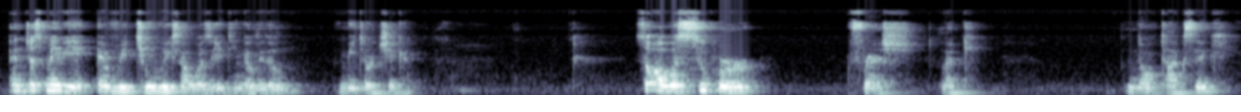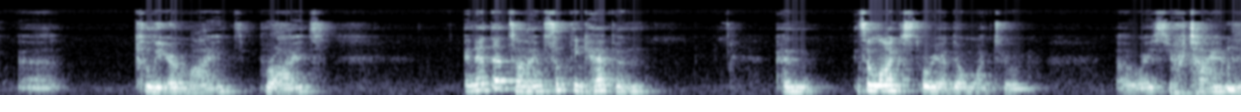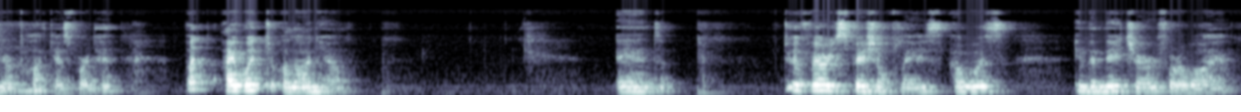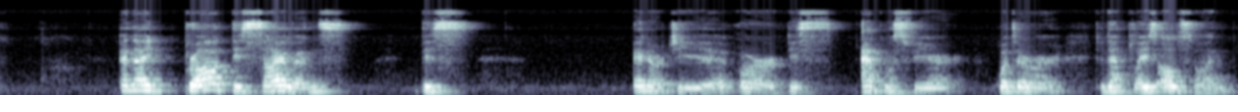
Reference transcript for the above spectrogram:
And just maybe every two weeks I was eating a little meat or chicken. So I was super fresh, like no toxic, uh, clear mind, bright. And at that time, something happened, and it's a long story. I don't want to uh, waste your time, your podcast for that. But I went to Alanya and to a very special place. I was in the nature for a while. And I brought this silence, this energy uh, or this atmosphere, whatever, to that place also. And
